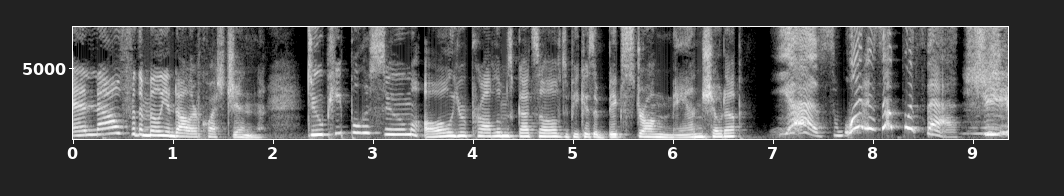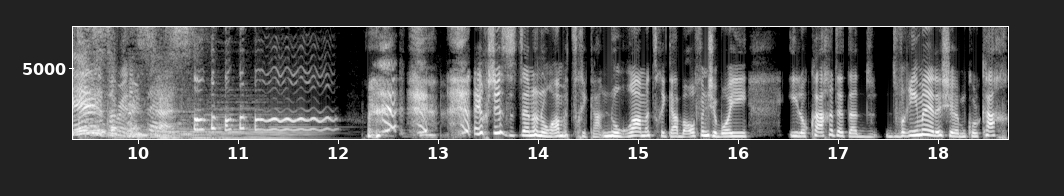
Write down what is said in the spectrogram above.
And now for the million dollar question. Do people assume all your problems got solved because a big strong man showed up? Yes, what is up with that? She is a princess. אני חושבת שזו סצנה נורא מצחיקה נורא מצחיקה באופן שבו היא היא לוקחת את הדברים האלה שהם כל כך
